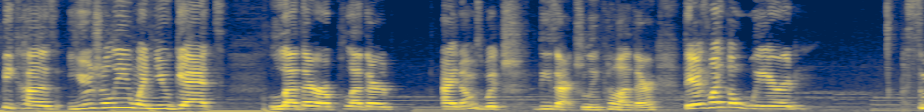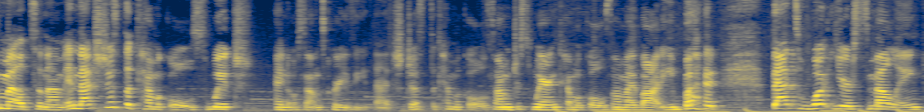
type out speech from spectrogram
because usually when you get leather or pleather items which these are actually pleather there's like a weird smell to them. And that's just the chemicals which I know it sounds crazy. That's just the chemicals. I'm just wearing chemicals on my body, but that's what you're smelling.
